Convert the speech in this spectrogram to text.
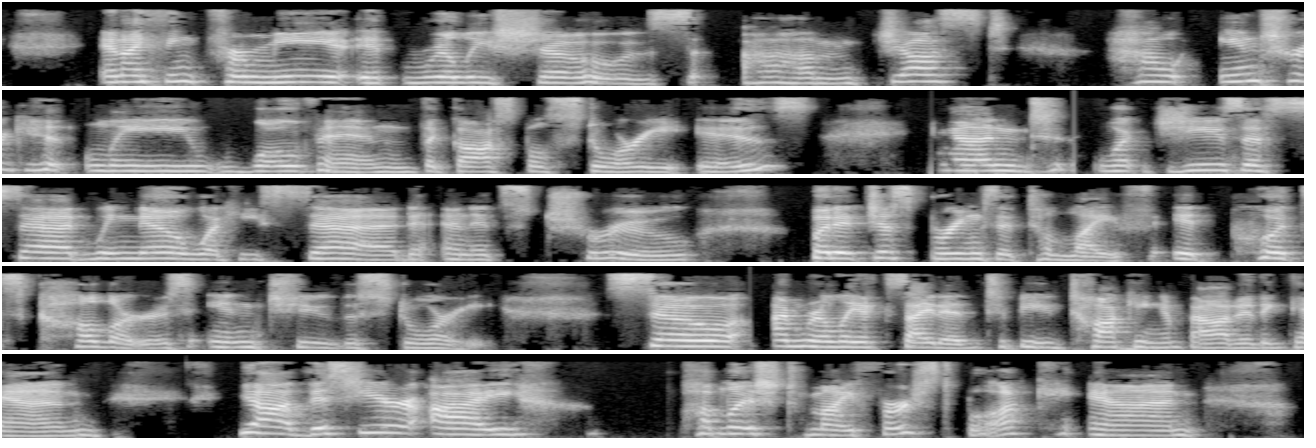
And I think for me, it really shows um, just how intricately woven the gospel story is and what Jesus said, we know what he said and it's true, but it just brings it to life. It puts colors into the story. So I'm really excited to be talking about it again. Yeah, this year I published my first book and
